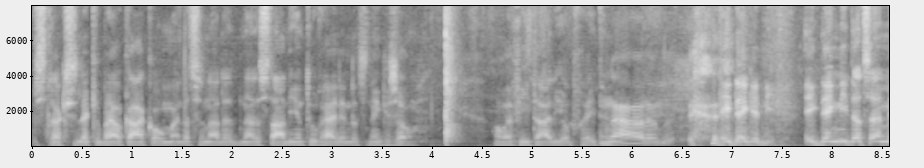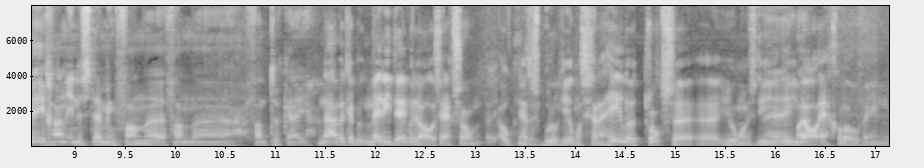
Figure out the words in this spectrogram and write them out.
straks lekker bij elkaar komen en dat ze naar de, naar de stadion toe rijden en dat ze denken zo. Al even Italië opvreten. Nou, dan... ik denk het niet. Ik denk niet dat zij meegaan in de stemming van, eh, van, eh, van Turkije. Nou, maar ik heb Mary Demiral is echt zo'n, ook net als Boerik Yilmaz, zijn hele trotse eh, jongens die, Nee, die maar- wel echt geloven in.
